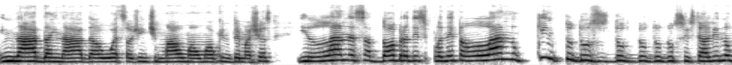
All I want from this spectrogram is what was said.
em nada, em nada, ou essa gente mal, mal, mal, que não tem mais chance, e lá nessa dobra desse planeta, lá no quinto dos, do, do, do, do sistema, ali no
